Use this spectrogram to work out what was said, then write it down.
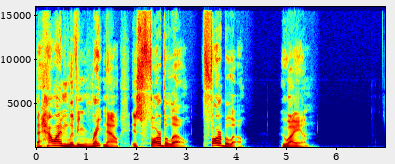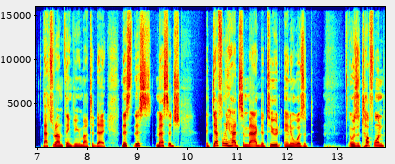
That how I'm living right now is far below, far below who I am. That's what I'm thinking about today. This this message it definitely had some magnitude and it was a it was a tough one,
